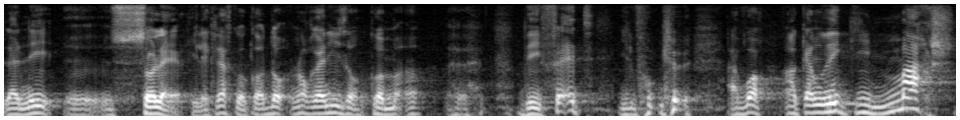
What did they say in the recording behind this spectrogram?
euh, solaire. Il est clair que quand on organise en commun des fêtes, il vaut mieux avoir un calendrier qui marche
